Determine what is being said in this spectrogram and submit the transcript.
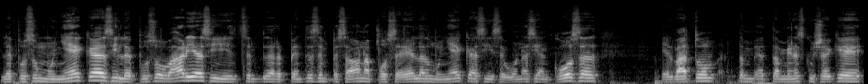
Le puso muñecas y le puso varias y se- de repente se empezaron a poseer las muñecas y según hacían cosas. El vato tam- también escuché que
